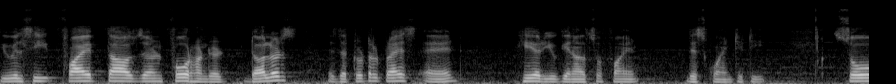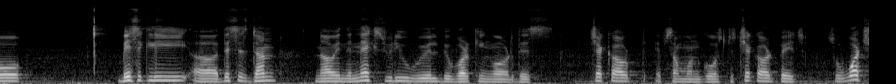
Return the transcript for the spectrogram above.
you will see $5,400 is the total price and here you can also find this quantity. So basically uh, this is done now in the next video we will be working on this. Checkout if someone goes to checkout page. So what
